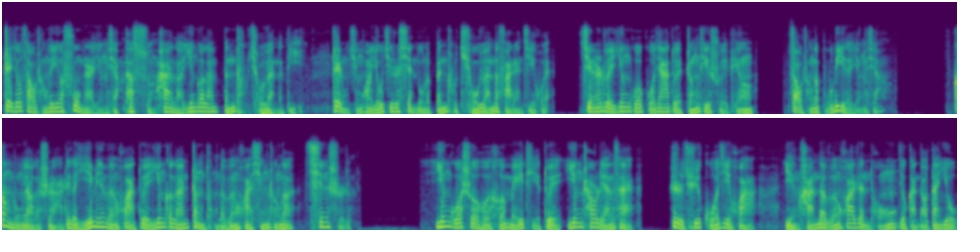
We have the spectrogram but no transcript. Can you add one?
这就造成了一个负面影响，它损害了英格兰本土球员的利益。这种情况尤其是限制了本土球员的发展机会，进而对英国国家队整体水平造成了不利的影响。更重要的是啊，这个移民文化对英格兰正统的文化形成了侵蚀的。英国社会和媒体对英超联赛日趋国际化隐含的文化认同就感到担忧。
